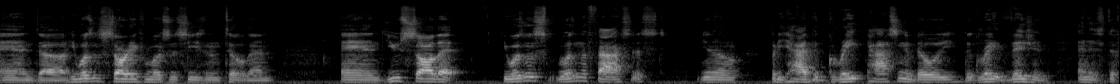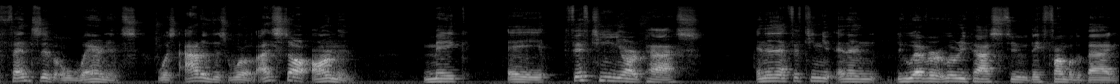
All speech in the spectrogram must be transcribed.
and uh, he wasn't starting for most of the season until then. And you saw that he wasn't wasn't the fastest, you know, but he had the great passing ability, the great vision, and his defensive awareness was out of this world. I saw Areman make a 15 yard pass, and then that 15, and then whoever whoever he passed to, they fumble the bag.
